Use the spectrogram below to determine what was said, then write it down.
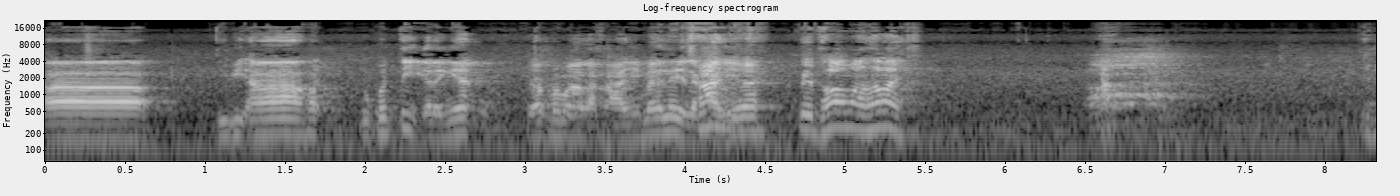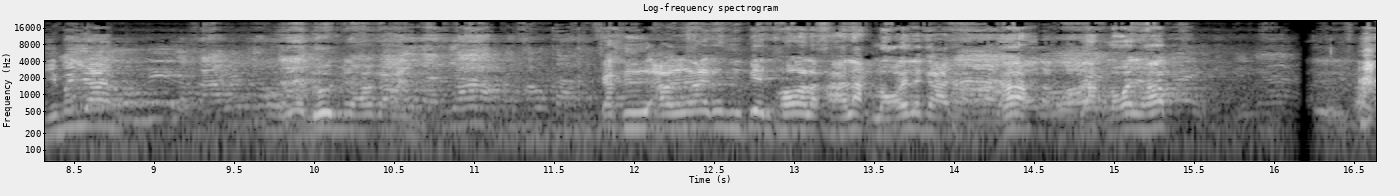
อ่า TPR ดูคติอะไรเงี้ยก็ประมาณราคานี้ไหมเลยราคานี้ไหมเปลี่ยนท่อมาเท่าไหร่อย่างนี้ไม่ยาก แต่รุ่นไม่เท่ากันก็คือเอาง่ายๆก็คือเปลี่ยนท่อราคาหลักร้อยแล้วกันอะหลักร้อยครับเออครับ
